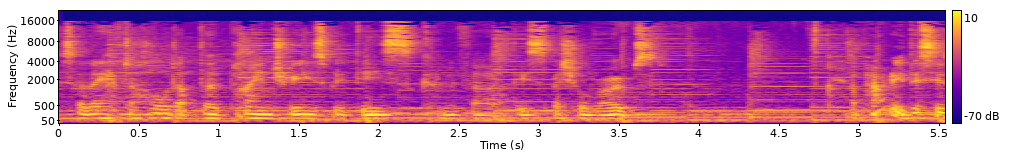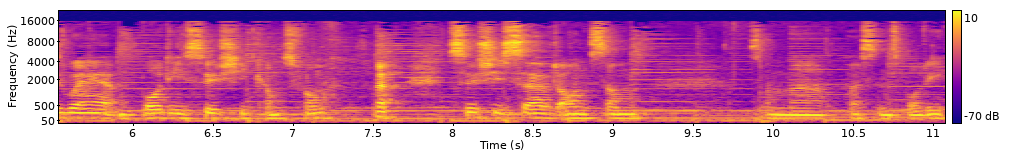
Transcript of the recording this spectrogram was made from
so they have to hold up the pine trees with these kind of uh, these special ropes. Apparently, this is where body sushi comes from. sushi served on some some uh, person's body.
